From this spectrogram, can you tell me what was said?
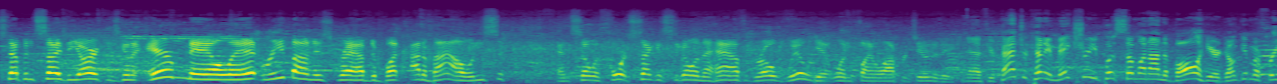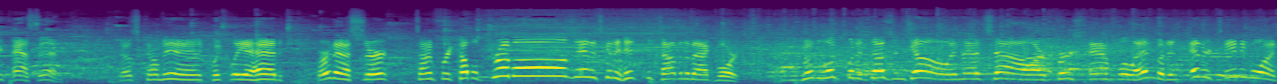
step inside the arc. He's going to airmail it. Rebound is grabbed, but out of bounds. And so, with four seconds to go in the half, Grove will get one final opportunity. Now, if you're Patrick Henry, make sure you put someone on the ball here. Don't give him a free pass in. Does come in quickly ahead. Bernesser. Time for a couple dribbles, and it's going to hit the top of the backboard. Good look, but it doesn't go, and that's how our first half will end. But an entertaining one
